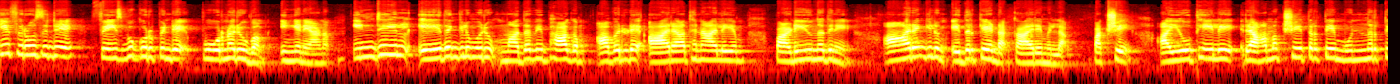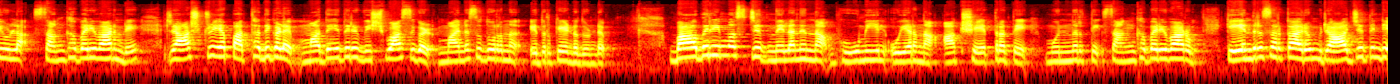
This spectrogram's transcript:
കെ ഫിറോസിന്റെ ഫേസ്ബുക്ക് കുറിപ്പിന്റെ പൂർണരൂപം ഇങ്ങനെയാണ്. ഇന്ത്യയിൽ ഏതെങ്കിലും ഒരു മതവിഭാഗം അവരുടെ ആരാധനാലയം പണിയുന്നതിനെ ആരെങ്കിലും എതിർക്കേണ്ട കാര്യമില്ല. പക്ഷേ അയോധ്യയിലെ രാമക്ഷേത്രത്തെ മുൻനിർത്തിയുള്ള സംഘപരിവാറിന്റെ രാഷ്ട്രീയ പദ്ധതികളെ മതേതര വിശ്വാസികൾ മനസ്സു തുറന്ന് എതിർക്കേണ്ടതുണ്ട്. ബാബരി മസ്ജിദ് നിലനിന്ന ഭൂമിയിൽ ഉയർന്ന ആ ക്ഷേത്രത്തെ മുൻനിർത്തി സംഘപരിവാറും കേന്ദ്ര സർക്കാരും രാജ്യത്തിന്റെ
